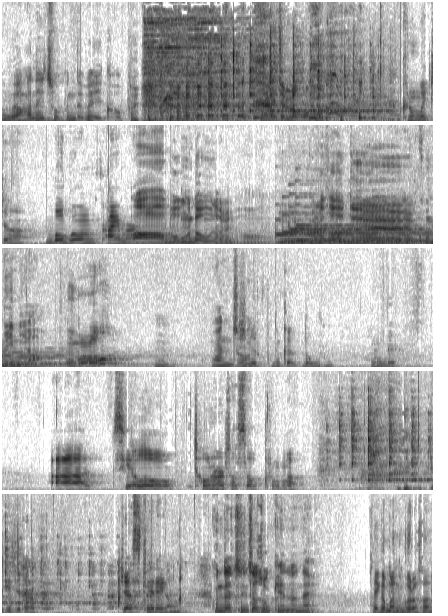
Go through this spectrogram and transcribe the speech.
왜 안 해줘? 근데 메이크업을? 해주려고 그런 거 있잖아 모공 primer 아 모공은 너무 넓어. 그래서 늘 고민이야. 뭐? 완전. 보니까 너무 많은데? 아, 시엘로 토너를 썼어 그런가? 이제는 Just kidding 근데 진짜 좋기는 해. 내가 만든 거라서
